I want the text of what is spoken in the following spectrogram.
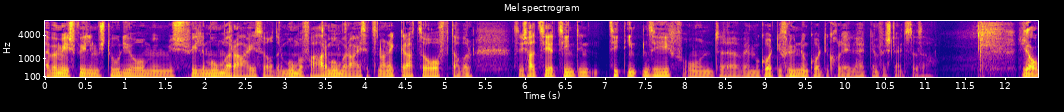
eben, mir ist viel im Studio, mir ist viel im Umreisen oder im Umfahren, Umreisen jetzt noch nicht gerade so oft, aber es ist halt sehr zeitintensiv und äh, wenn man gute Freunde und gute Kollegen hat, dann verstehen sie das auch. Ja,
